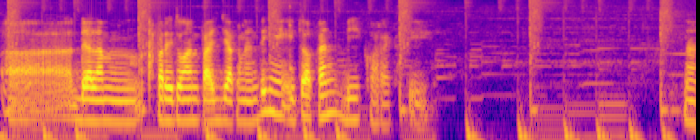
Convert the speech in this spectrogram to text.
uh, dalam perhitungan pajak nantinya itu akan dikoreksi. Nah,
